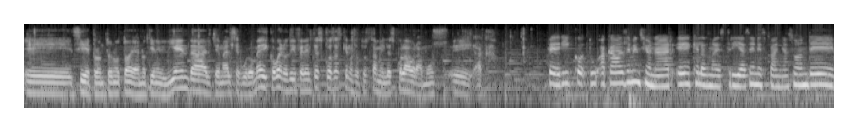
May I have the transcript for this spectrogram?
eh, si de pronto no todavía no tiene vivienda, el tema del seguro médico, bueno, diferentes cosas que nosotros también les colaboramos acá. Federico, tú acabas de mencionar que las maestrías en España son de,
